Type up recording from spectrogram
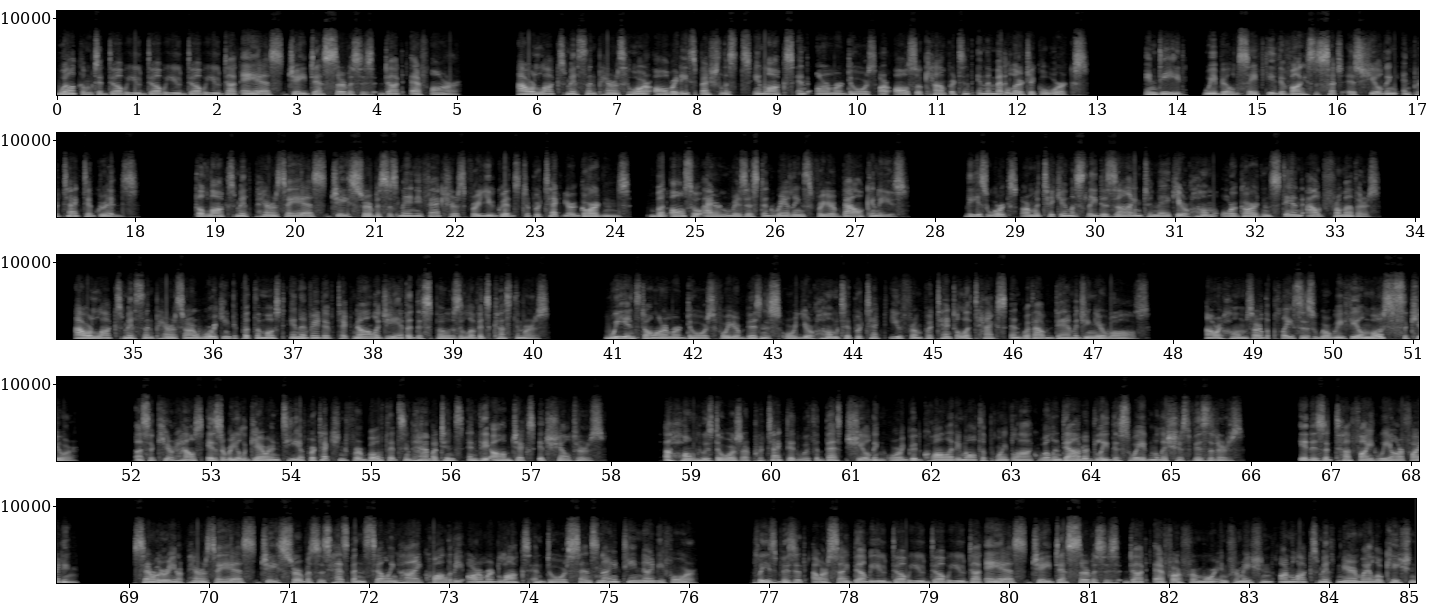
Welcome to www.asjdeskservices.fr. Our locksmiths in Paris who are already specialists in locks and armor doors are also competent in the metallurgical works. Indeed, we build safety devices such as shielding and protective grids. The locksmith Paris ASJ Services manufactures for you grids to protect your gardens, but also iron-resistant railings for your balconies. These works are meticulously designed to make your home or garden stand out from others. Our locksmiths in Paris are working to put the most innovative technology at the disposal of its customers. We install armored doors for your business or your home to protect you from potential attacks and without damaging your walls. Our homes are the places where we feel most secure. A secure house is a real guarantee of protection for both its inhabitants and the objects it shelters. A home whose doors are protected with the best shielding or a good quality multi-point lock will undoubtedly dissuade malicious visitors. It is a tough fight we are fighting. Serrurier Paris ASJ Services has been selling high-quality armored locks and doors since 1994. Please visit our site www.asjdeskservices.fr for more information on locksmith near my location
